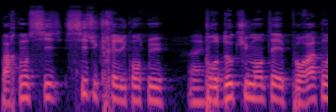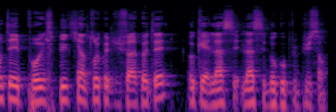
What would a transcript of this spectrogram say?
Par contre, si, si tu crées du contenu Ouais. pour documenter, pour raconter, pour expliquer un truc que tu fais à côté, ok, là c'est là c'est beaucoup plus puissant.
